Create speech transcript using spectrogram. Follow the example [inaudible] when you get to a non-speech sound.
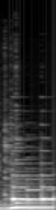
This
